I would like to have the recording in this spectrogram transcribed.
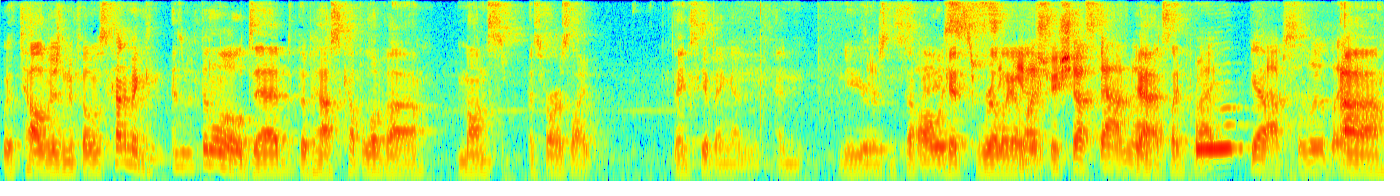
with television and film. It's kind of been, it's been a little dead the past couple of uh, months as far as like Thanksgiving and, and New Year's and stuff. Always it gets really the like industry shuts down. Now, Yeah, it's like, right. boop. Yep. Absolutely. Uh,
